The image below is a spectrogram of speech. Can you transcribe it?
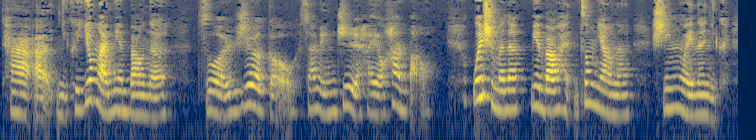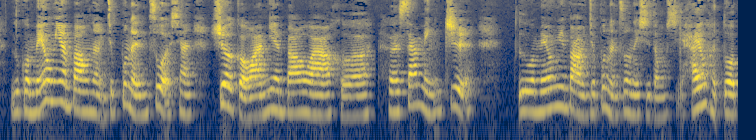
它呃，你可以用来面包呢做热狗、三明治还有汉堡。为什么呢？面包很重要呢？是因为呢，你如果没有面包呢，你就不能做像热狗啊、面包啊和和三明治。如果没有面包，你就不能做那些东西。还有很多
